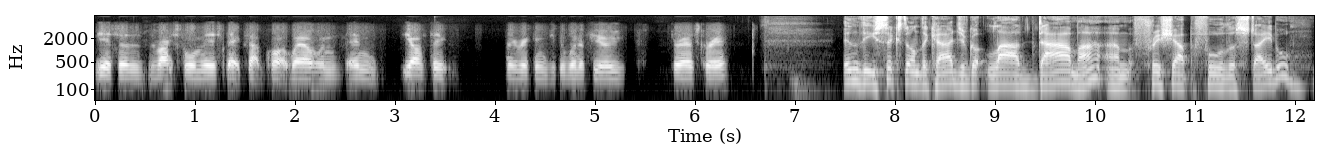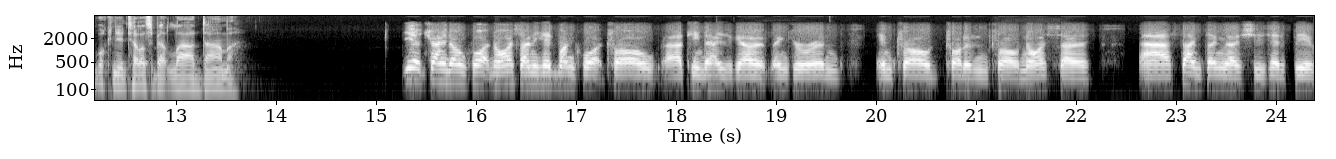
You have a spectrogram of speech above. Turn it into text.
yeah, so the race form there stacks up quite well, and, and yeah, I think he reckons you could win a few throughout his career. In the sixth on the card, you've got La Dama, um, fresh up for the stable. What can you tell us about La Dama? Yeah, trained on quite nice. Only had one quiet trial uh, 10 days ago at Vancouver and, and trialled, trotted and trialled nice. So, uh, same thing though, she's had a fair,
